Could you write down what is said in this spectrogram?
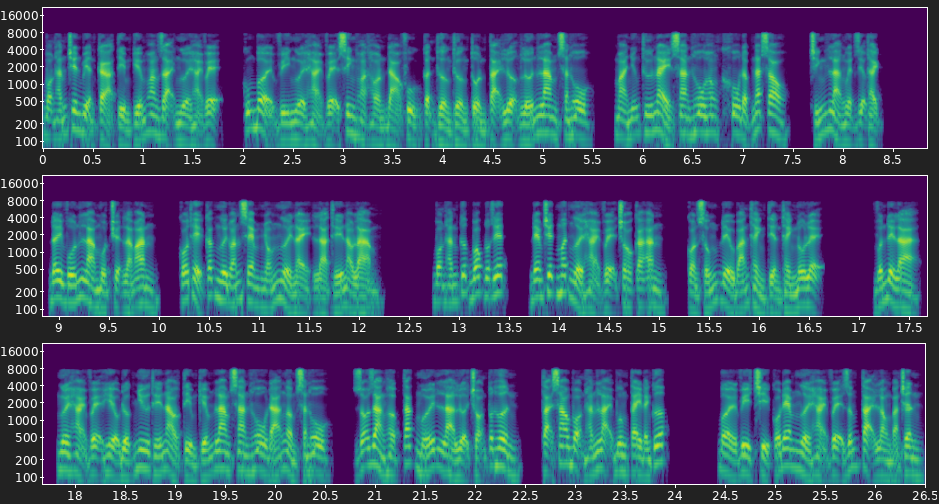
bọn hắn trên biển cả tìm kiếm hoang dại người hải vệ, cũng bởi vì người hải vệ sinh hoạt hòn đảo phụ cận thường thường tồn tại lượng lớn lam san hô, mà những thứ này san hô hong khô đập nát sau, chính là nguyệt diệu thạch. Đây vốn là một chuyện làm ăn, có thể các ngươi đoán xem nhóm người này là thế nào làm. Bọn hắn cướp bóc đốt giết, đem chết mất người hải vệ cho ca ăn, còn sống đều bán thành tiền thành nô lệ. Vấn đề là, người hải vệ hiểu được như thế nào tìm kiếm lam san hô đá ngầm san hô, rõ ràng hợp tác mới là lựa chọn tốt hơn, tại sao bọn hắn lại buông tay đánh cướp? Bởi vì chỉ có đem người hải vệ dẫm tại lòng bàn chân,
